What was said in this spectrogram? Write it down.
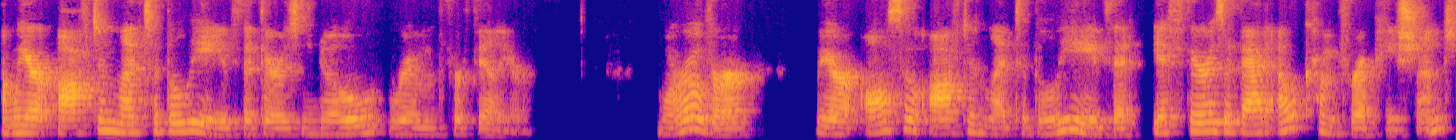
and we are often led to believe that there is no room for failure. Moreover, we are also often led to believe that if there is a bad outcome for a patient,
